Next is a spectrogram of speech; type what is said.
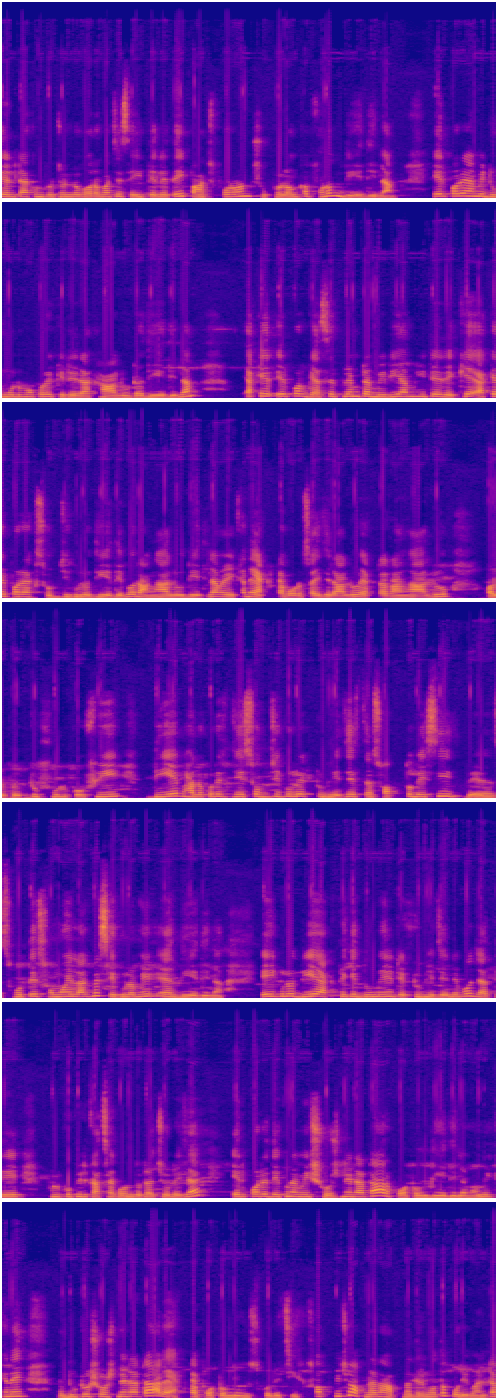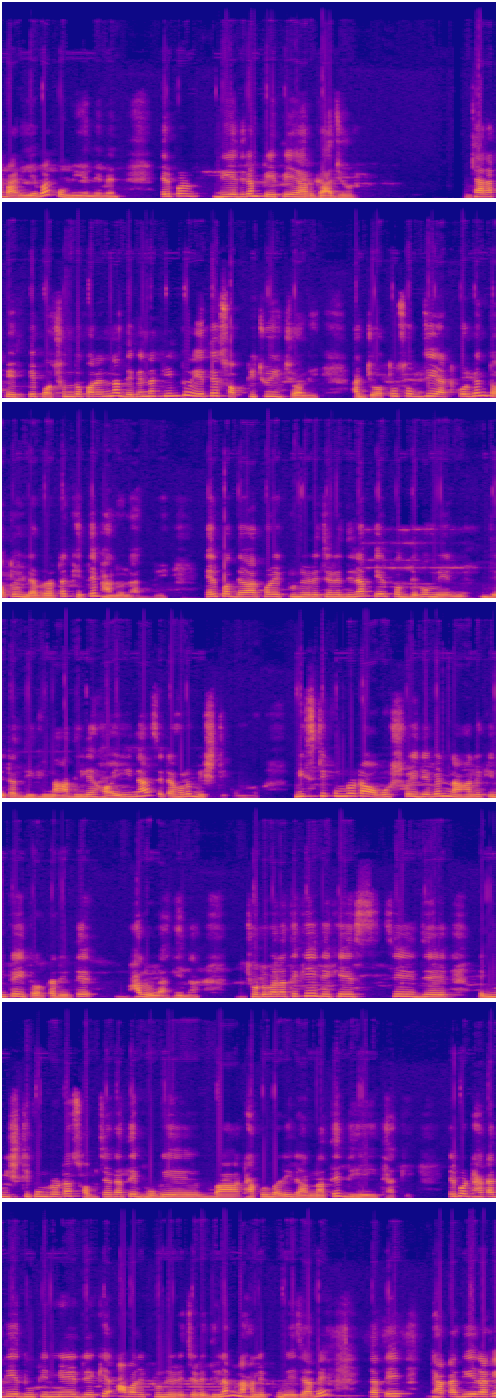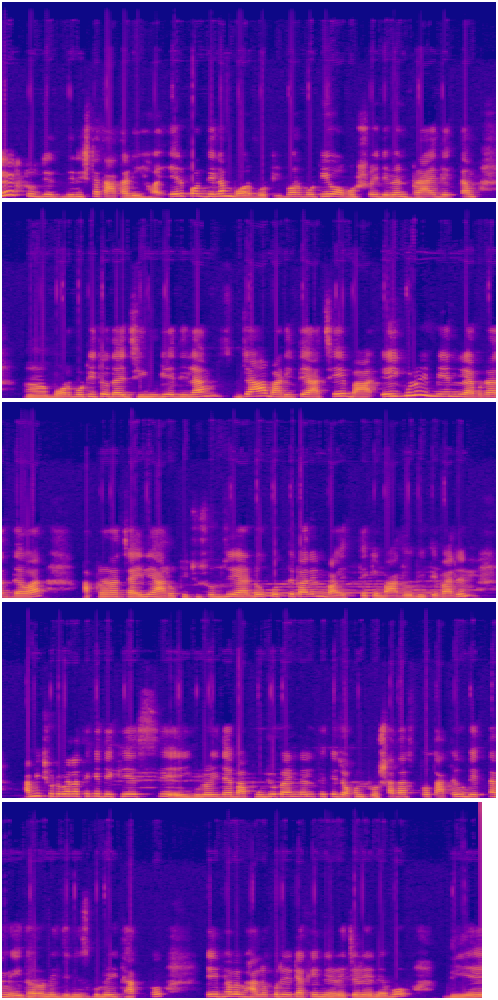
তেলটা এখন প্রচণ্ড গরম আছে, সেই তেলেতেই পাঁচ ফোড়ন, শুকনো লঙ্কা ফোড়ন দিয়ে দিলাম। এরপরে আমি ডুমো ডুমো করে কেটে রাখা আলুটা দিয়ে দিলাম। একের, এরপর গ্যাসের ফ্লেমটা মিডিয়াম হিটে রেখে একের পর এক সবজিগুলো দিয়ে দেবো। রাঙা আলু দিয়ে দিলাম। এখানে একটা বড় সাইজের আলু, একটা রাঙা আলু অল্প একটু ফুলকপি দিয়ে ভালো করে যে সবজিগুলো একটু ভেজে শক্ত বেশি হতে সময় লাগবে সেগুলো আমি দিয়ে দিলাম। এইগুলো দিয়ে এক থেকে দু মিনিট একটু ভেজে নেব যাতে ফুলকপির কাঁচা গন্ধটা চলে যায়। এরপরে দেখুন আমি সজনে ডাঁটা আর পটল দিয়ে দিলাম। আমি এখানে দুটো সজনে ডাঁটা আর একটা পটল ইউজ করেছি। সব কিছু আপনারা আপনাদের মতো পরিমাণটা বাড়িয়ে বা কমিয়ে নেবেন। এরপর দিয়ে দিলাম পেঁপে আর গাজর। যারা পেঁপে পছন্দ করেন না, দেবেন না, কিন্তু এতে সব কিছুই চলে। আর যত সবজি অ্যাড করবেন, ততই ল্যাবড়াটা খেতে ভালো লাগবে। এরপর দেওয়ার পরে একটু নেড়ে চেড়ে দিলাম। এরপর দেবো মেন যেটা না দিলে হয়ই না, সেটা হলো মিষ্টি কুমড়ো। মিষ্টি কুমড়োটা অবশ্যই দেবেন, না হলে কিন্তু এই তরকারিতে ভালো লাগে না। ছোটবেলা থেকেই দেখে এসেছি যে, মিষ্টি কুমড়োটা সব জায়গাতে ভোগে বা ঠাকুরবাড়ি রান্নাতে দিয়েই থাকে। এরপর ঢাকা দিয়ে দু তিন মিনিট রেখে আবার একটু নেড়ে চেড়ে দিলাম না হলে পুড়ে যাবে। যাতে ঢাকা দিয়ে রাখলে একটু জিনিসটা তাড়াতাড়ি হয়। এরপর দিলাম বরবটি। বরবটিও অবশ্যই দেবেন, প্রায় দেখতাম বরবটি তো দেয়, ঝিঙ্গে দিলাম। যা বাড়িতে আছে বা এইগুলোই মেন ল্যাবড়ার দেওয়া। আপনারা চাইলে আরও কিছু সবজি অ্যাডও করতে পারেন বা এর থেকে বাদও দিতে পারেন। আমি ছোটবেলা থেকে দেখে এসেছি, এইগুলোই দেয়। বা পুজো প্যান্ডেল থেকে যখন প্রসাদ আসতো, তাতেও দেখতাম এই ধরনের জিনিসগুলোই থাকতো। এইভাবে ভালো করে এটাকে নেড়ে চেড়ে নেব, দিয়ে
